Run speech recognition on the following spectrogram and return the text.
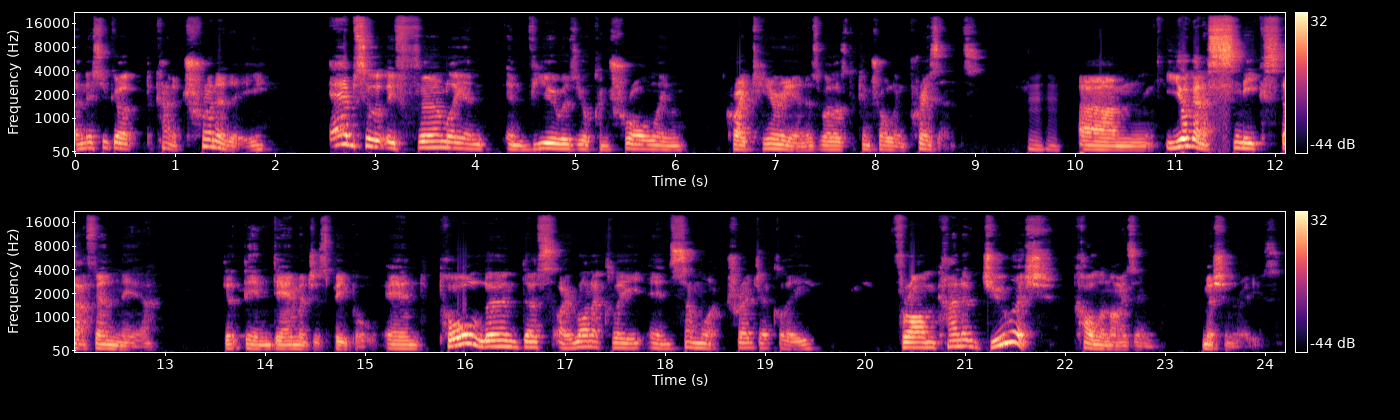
unless you've got the kind of Trinity absolutely firmly in, in view as your controlling criterion as well as the controlling presence, mm-hmm. um, you're going to sneak stuff in there that then damages people. And Paul learned this, ironically and somewhat tragically, from kind of Jewish colonizing missionaries.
